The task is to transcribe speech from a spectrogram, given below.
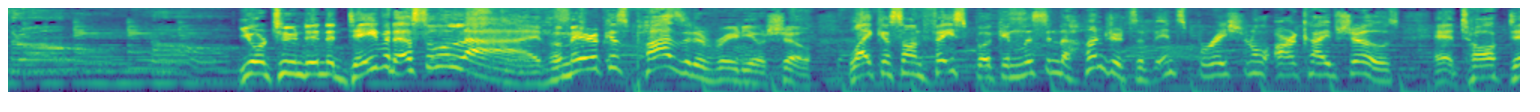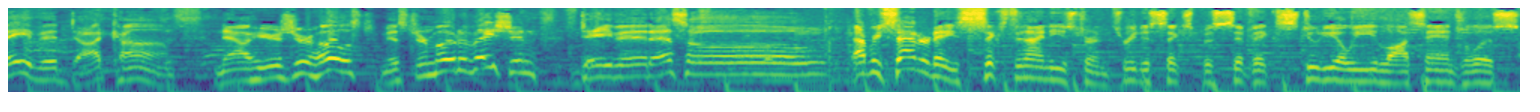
throne. You're tuned in to David Essel Alive, America's positive radio show. Like us on Facebook and listen to hundreds of inspirational archive shows at talkdavid.com. Now here's your host, Mr. Motivation, David Essel. Every Saturday, 6 to 9 Eastern, 3 to 6 Pacific, Studio E, Los Angeles.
